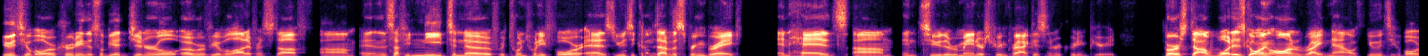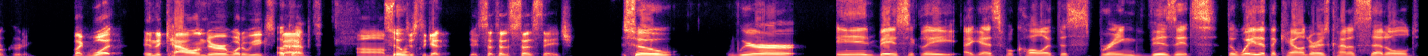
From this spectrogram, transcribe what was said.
UNC football recruiting, this will be a general overview of a lot of different stuff um, and the stuff you need to know for 2024 as UNC comes out of a spring break and heads um, into the remainder of spring practice and recruiting period. First, Don, what is going on right now with UNC football recruiting? Like what in the calendar? What do we expect? Okay. Um, so just to get set, set, set the stage. So we're in basically, I guess we'll call it the spring visits. The way that the calendar has kind of settled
